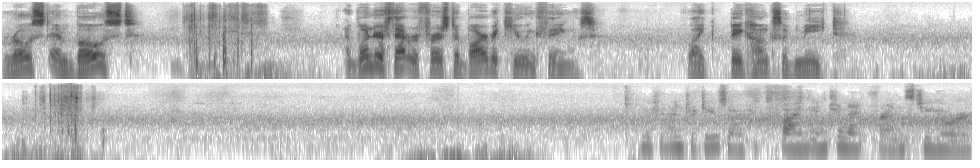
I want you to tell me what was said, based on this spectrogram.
Roast and boast? I wonder if that refers to barbecuing things, like big hunks of meat. You should introduce our fine internet friends to your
